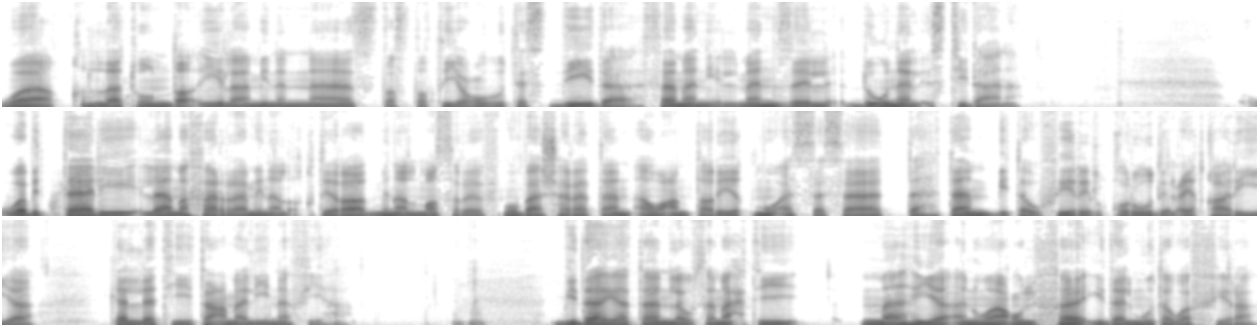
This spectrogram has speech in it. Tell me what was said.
وقلة ضئيلة من الناس تستطيع تسديد ثمن المنزل دون الاستدانة. وبالتالي لا مفر من الاقتراض من المصرف مباشرة أو عن طريق مؤسسات تهتم بتوفير القروض العقارية كالتي تعملين فيها. بداية لو سمحت ما هي أنواع الفائدة المتوفرة؟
